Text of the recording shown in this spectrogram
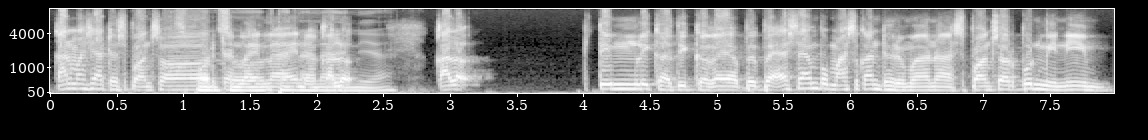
kan masih ada sponsor, sponsor dan lain-lain. Nah, kalau ya. kalau tim Liga 3 kayak PPSM pemasukan dari mana? Sponsor pun minim.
